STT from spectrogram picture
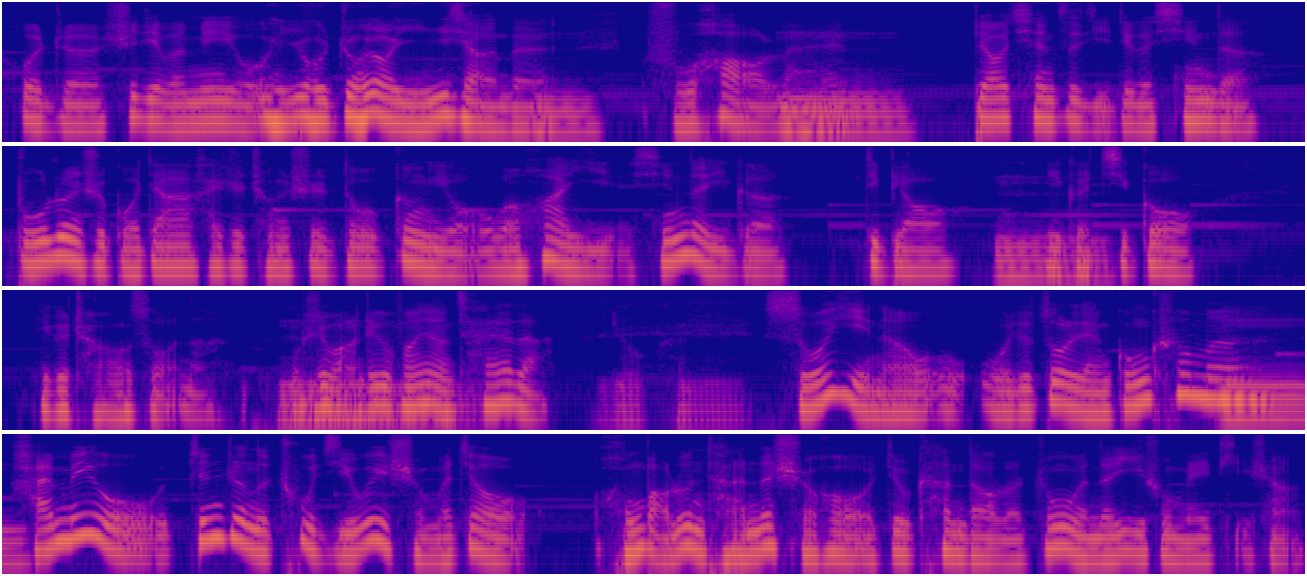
或者世界文明有 有重要影响的嗯。符号来嗯。标签自己这个新的，不论是国家还是城市，都更有文化野心的一个地标、嗯。一个机构、一个场所呢？我是往这个方向猜的。有可能，所以呢，我我就做了点功课吗，嗯。还没有真正的触及为什么叫红宝论坛的时候，就看到了中文的艺术媒体上，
